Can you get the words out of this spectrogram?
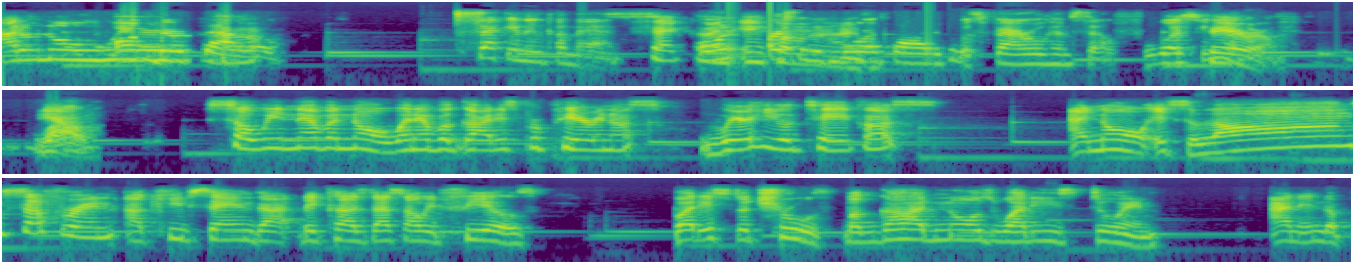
I don't know where Second in command. Second One in command was Pharaoh himself. Was Pharaoh. Yeah. Wow. So we never know whenever God is preparing us where he'll take us I know it's long suffering. I keep saying that because that's how it feels. But it's the truth. But God knows what He's doing. And in the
